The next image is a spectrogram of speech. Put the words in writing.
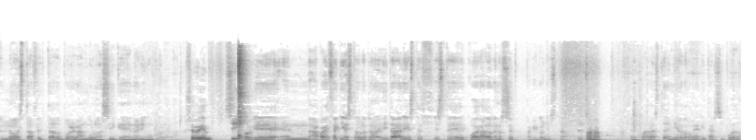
no está afectado por el ángulo, así que no hay ningún problema. ¿Se ve bien? Sí, porque en- aparece aquí esto que lo tengo que quitar y este, este cuadrado que no sé para qué coño está. De hecho, Ajá. el cuadrado este de mierda lo voy a quitar si puedo.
